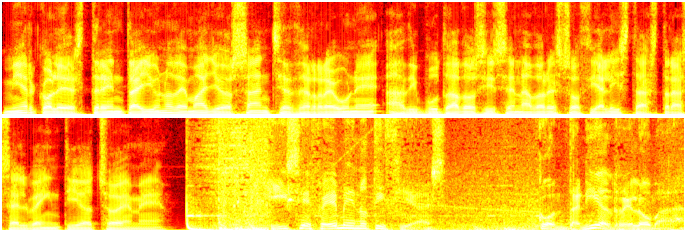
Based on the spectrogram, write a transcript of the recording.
Miércoles 31 de mayo, Sánchez reúne a diputados y senadores socialistas tras el 28M. ISFM Noticias con Daniel Relova.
